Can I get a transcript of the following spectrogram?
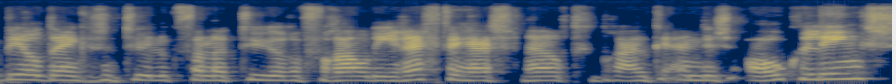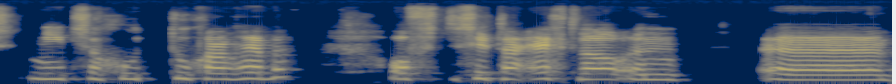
beelddenkers natuurlijk van nature vooral die rechter hersenhelft gebruiken en dus ook links niet zo goed toegang hebben? Of zit daar echt wel een, uh,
